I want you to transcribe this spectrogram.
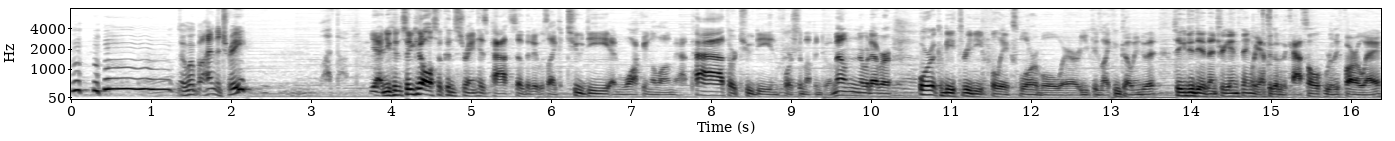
They went behind the tree? Yeah, and you can so you could also constrain his path so that it was like 2D and walking along that path, or 2D and force him up into a mountain or whatever, or it could be 3D fully explorable where you could like go into it. So you could do the adventure game thing where you have to go to the castle really far away,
